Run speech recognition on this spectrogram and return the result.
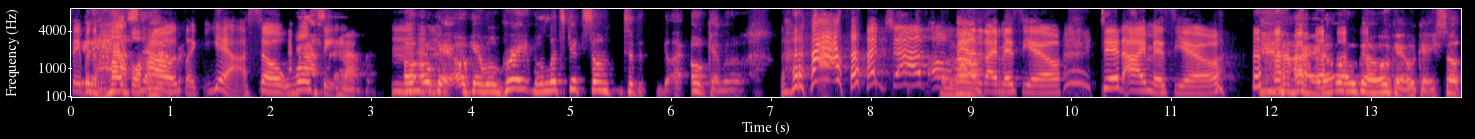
Same with It the House. happen. Like yeah, so them. we'll see. happen. Mhm. Oh, okay okay well great well let's get some to the uh, okay Jeff, oh man, did I miss you? Did I miss you? All right oh, okay okay okay so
